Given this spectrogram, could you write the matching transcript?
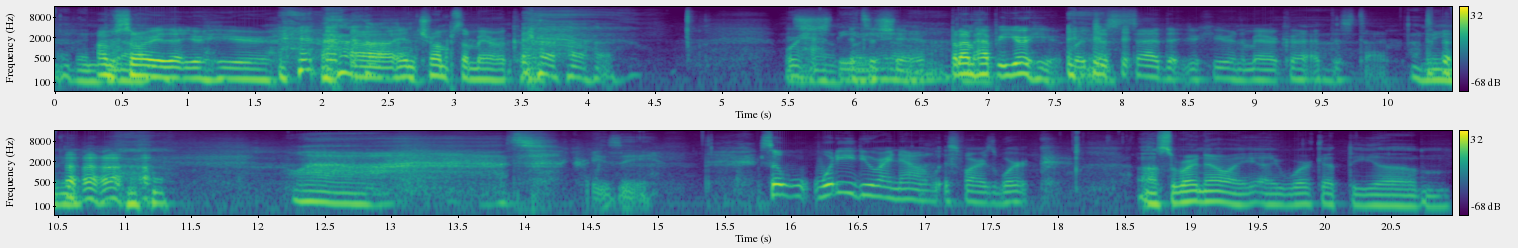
Then, I'm yeah, sorry that you're here uh, in Trump's America. We're happy. It's a shame, but I'm happy you're here. But just sad that you're here in America at this time. I mean, Wow. That's crazy. So, what do you do right now as far as work? uh, so right now I, I work at the um,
